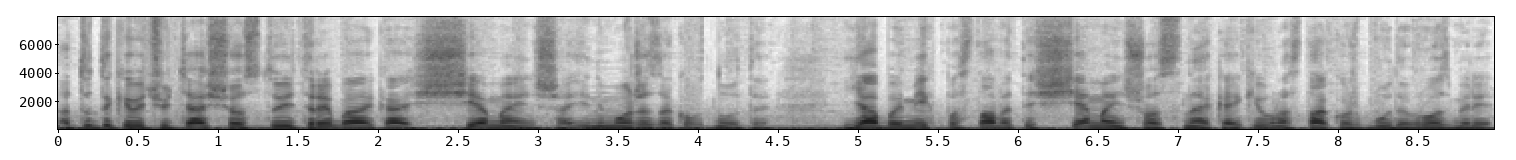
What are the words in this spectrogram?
А тут таке відчуття, що стоїть риба, яка ще менша і не може заковтнути. Я би міг поставити ще меншого снека, який у нас також буде в розмірі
